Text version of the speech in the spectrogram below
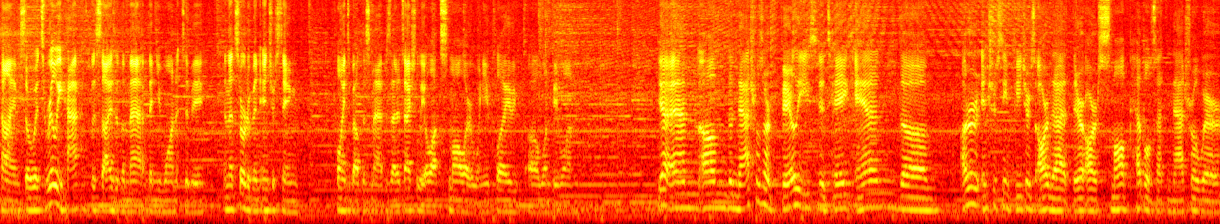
time. So it's really half the size of the map than you want it to be, and that's sort of an interesting point about this map is that it's actually a lot smaller when you play uh, 1v1. Yeah, and um, the naturals are fairly easy to take, and the other interesting features are that there are small pebbles at the natural where,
